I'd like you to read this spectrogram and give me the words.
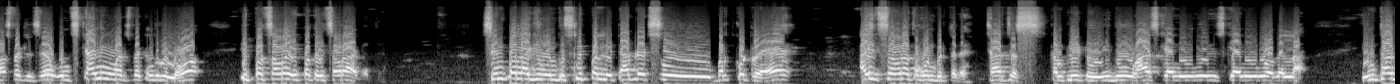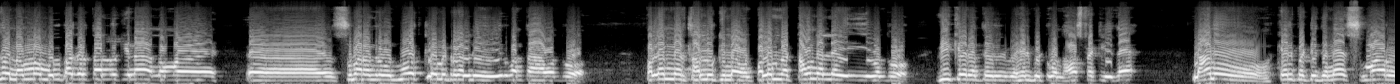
ಹಾಸ್ಪಿಟಲ್ಸ್ ಒಂದು ಸ್ಕ್ಯಾನಿಂಗ್ ಮಾಡಿಸ್ಬೇಕಂದ್ರೂ ಇಪ್ಪತ್ ಸಾವಿರ, ಇಪ್ಪತ್ತೈದು ಸಾವಿರ ಆಗತ್ತೆ. ಸಿಂಪಲ್ ಆಗಿ ಒಂದು ಸ್ಲಿಪ್ ಅಲ್ಲಿ ಟ್ಯಾಬ್ಲೆಟ್ಸ್ ಬರ್ದ್ಕೊಟ್ರೆ ಐದ್ ಸಾವಿರ ತಗೊಂಡ್ಬಿಡ್ತಾರೆ ಚಾರ್ಜಸ್ ಕಂಪ್ಲೀಟ್ ಇದು ಆ ಸ್ಕ್ಯಾನಿಂಗು ಈ ಸ್ಕ್ಯಾನಿಂಗು ಅವೆಲ್ಲ. ಇಂಥದ್ದು ನಮ್ಮ ಮುಲ್ಬಾಗಲ್ ತಾಲೂಕಿನ ನಮ್ಮ ಸುಮಾರು ಅಂದ್ರೆ ಒಂದು ಮೂವತ್ತು ಕಿಲೋಮೀಟರ್ ಅಲ್ಲಿ ಇರುವಂತಹ ಒಂದು ಪಲಮ್ನರ್ ತಾಲೂಕಿನ ಒಂದು ಪಲಮ್ನ ಟೌನ್ ಅಲ್ಲೇ ಈ ಒಂದು ವಿ ಕೇರ್ ಅಂತ ಹೇಳಿ- ಹೇಳ್ಬಿಟ್ಟು ಒಂದು ಹಾಸ್ಪಿಟಲ್ ಇದೆ. ನಾನು ಕೇಳ್ಪಟ್ಟಿದ್ದೇನೆ, ಸುಮಾರು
